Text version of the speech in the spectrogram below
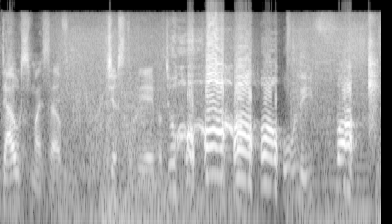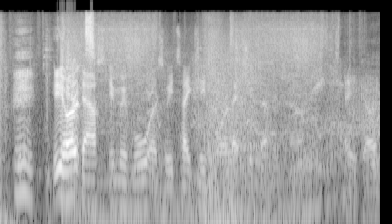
douse myself just to be able to... Oh, Holy fuck! He hurts. Douse him with water so he takes even more electric damage. There you go.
